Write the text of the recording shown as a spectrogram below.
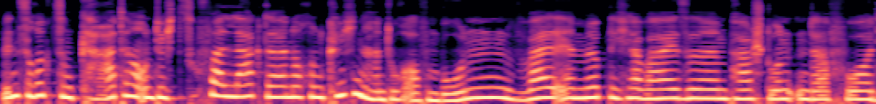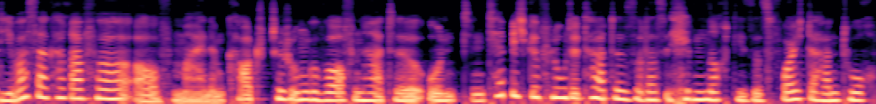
bin zurück zum Kater und durch Zufall lag da noch ein Küchenhandtuch auf dem Boden, weil er möglicherweise ein paar Stunden davor die Wasserkaraffe auf meinem Couchtisch umgeworfen hatte und den Teppich geflutet hatte, sodass eben noch dieses feuchte Handtuch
